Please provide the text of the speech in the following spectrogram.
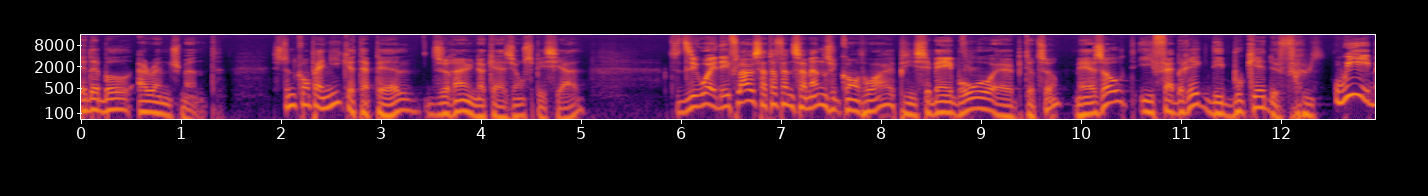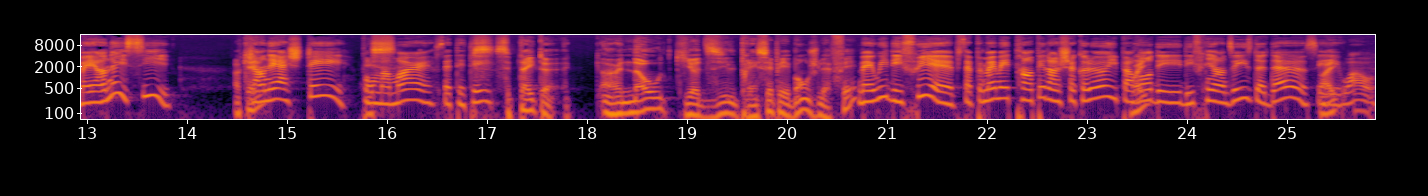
Edible Arrangement. C'est une compagnie que tu appelles durant une occasion spéciale. Tu te dis, ouais, des fleurs, ça t'offre une semaine sur le comptoir, puis c'est bien beau, euh, puis tout ça. Mais eux autres, ils fabriquent des bouquets de fruits. Oui, ben il y en a ici. J'en ai acheté pour Et ma mère cet été. C'est peut-être un, autre qui a dit, le principe est bon, je le fais. Ben oui, des fruits, euh, puis ça peut même être trempé dans le chocolat. Il peut y Oui. avoir des, des friandises dedans. C'est Oui. wow.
